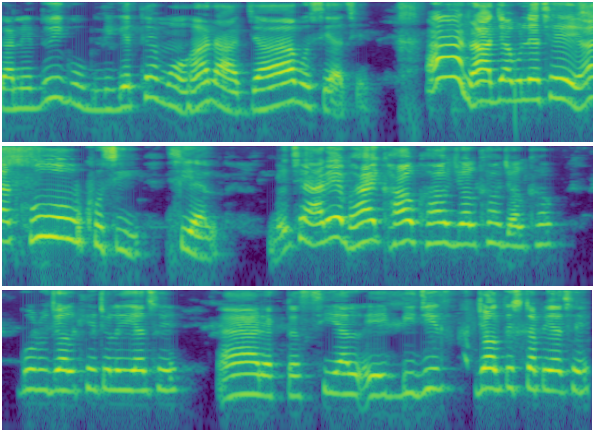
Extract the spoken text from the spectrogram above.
কানে দুই গুগলি গেথে মহারাজা বসে আছে। আর রাজা বলেছে আর খুব খুশি শিয়াল। বলছে আরে ভাই খাও খাও জল খাও জল খাও। গরু জল খেয়ে চলে গিয়েছে। আর একটা শিয়াল এই বিজির জল তেষ্টা পেয়েছে।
